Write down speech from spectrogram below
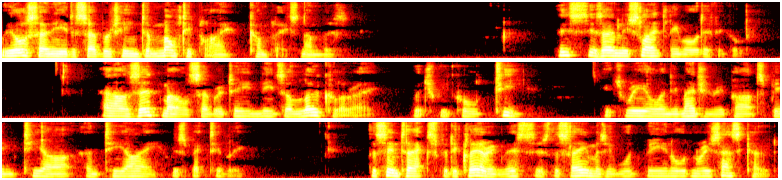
We also need a subroutine to multiply complex numbers. This is only slightly more difficult. Our zmul subroutine needs a local array, which we call T, its real and imaginary parts being tr and ti, respectively. The syntax for declaring this is the same as it would be in ordinary SAS code.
